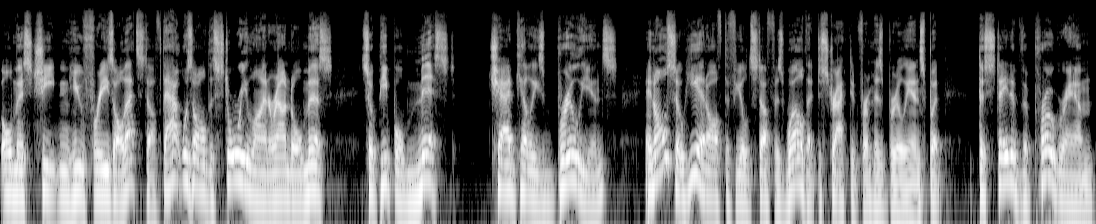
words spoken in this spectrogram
Ole Miss cheating, Hugh Freeze, all that stuff. That was all the storyline around Ole Miss. So people missed Chad Kelly's brilliance, and also he had off the field stuff as well that distracted from his brilliance. But the state of the program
